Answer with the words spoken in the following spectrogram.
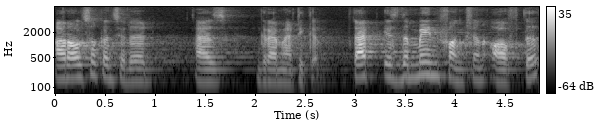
are also considered as grammatical. That is the main function of the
